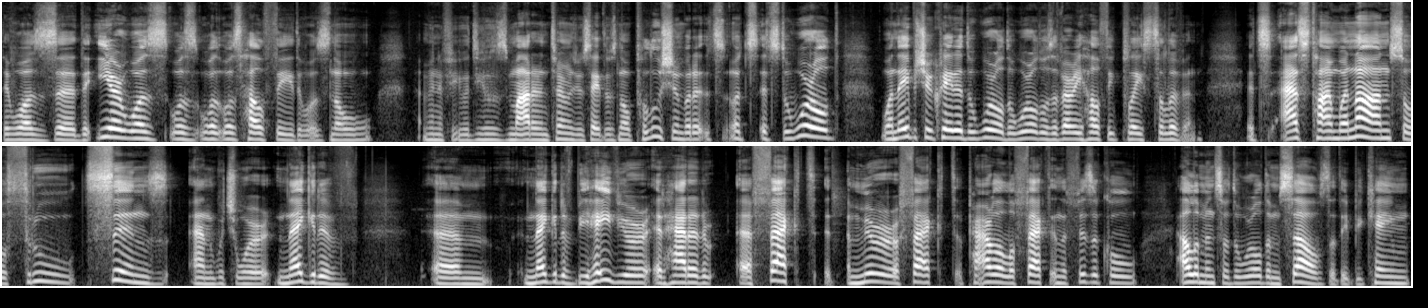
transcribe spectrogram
there was uh, the ear was, was was was healthy. There was no, I mean, if you would use modern terms, you would say there's no pollution, but it's it's it's the world. When Aibershter created the world, the world was a very healthy place to live in it's as time went on, so through sins and which were negative, um, negative behavior, it had an effect, a mirror effect, a parallel effect in the physical elements of the world themselves, that they became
